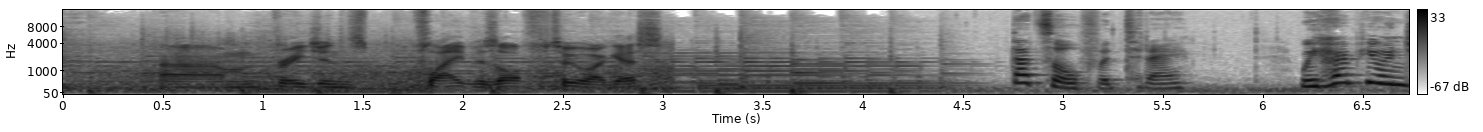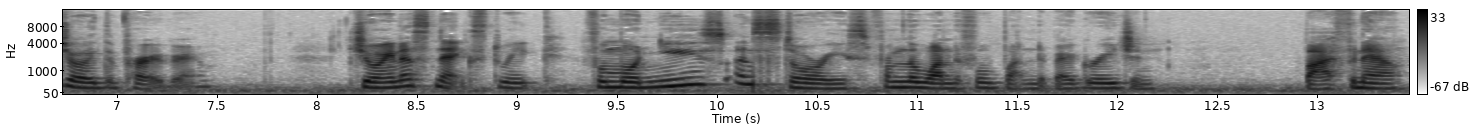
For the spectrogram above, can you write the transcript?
um, region's flavours off too, I guess. That's all for today. We hope you enjoyed the program. Join us next week for more news and stories from the wonderful Bundaberg region. Bye for now.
